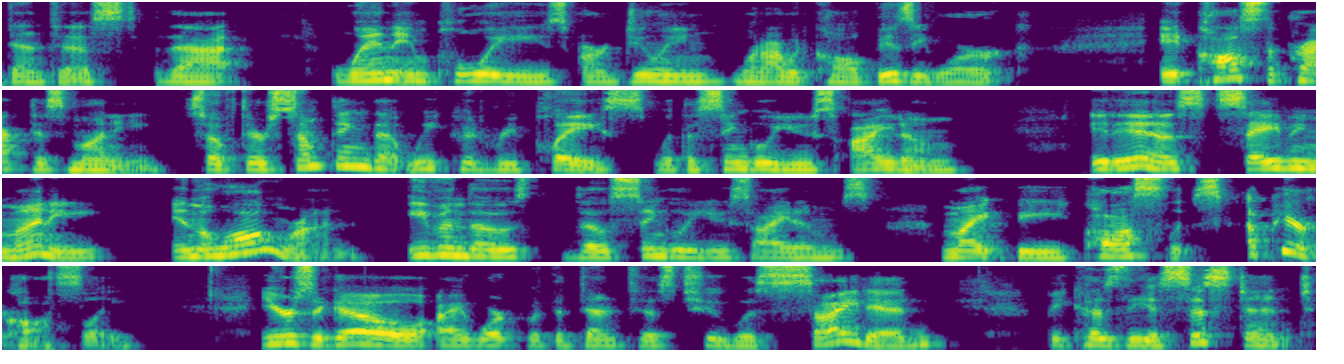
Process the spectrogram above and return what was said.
dentists that when employees are doing what I would call busy work, it costs the practice money. So if there's something that we could replace with a single use item, it is saving money in the long run, even though those single use items might be costly, appear costly. Years ago, I worked with a dentist who was cited because the assistant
